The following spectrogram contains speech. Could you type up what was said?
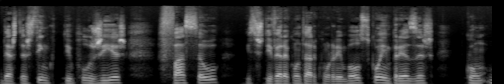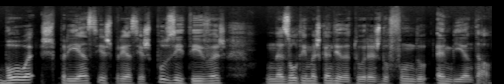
destas cinco tipologias, faça-o e se estiver a contar com reembolso, com empresas com boa experiência, experiências positivas nas últimas candidaturas do Fundo Ambiental.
